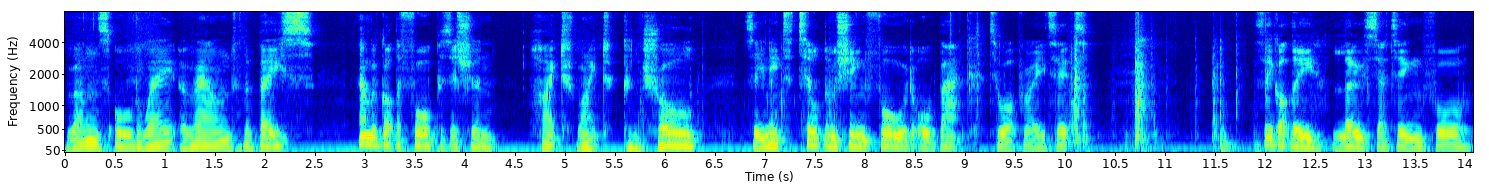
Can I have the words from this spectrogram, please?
runs all the way around the base. And we've got the four position height right control. So you need to tilt the machine forward or back to operate it. So you've got the low setting for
